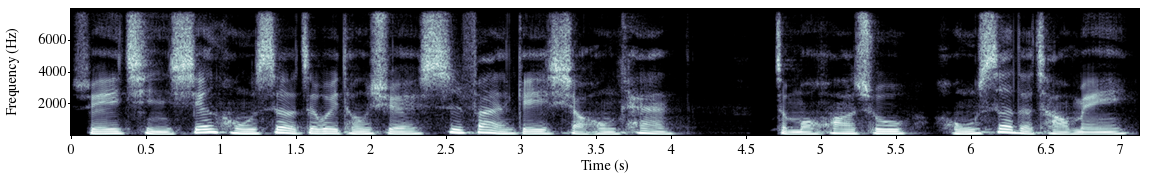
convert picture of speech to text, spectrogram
所以请鲜红色这位同学示范给小红看，怎么画出红色的草莓。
